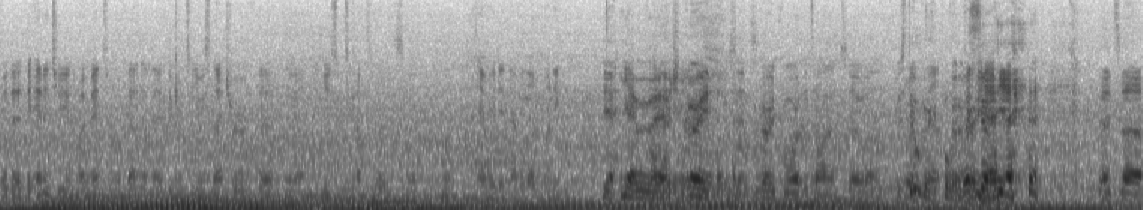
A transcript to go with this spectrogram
for the, the energy and the momentum of that and the, the continuous nature of the, the, um, the music to come through. So, And we didn't have a lot of money. Yeah. yeah, we were Financially, very, it made a lot of sense. very poor at the time. So um, We're still very poor. we're We're very- still- yeah, yeah. but uh,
